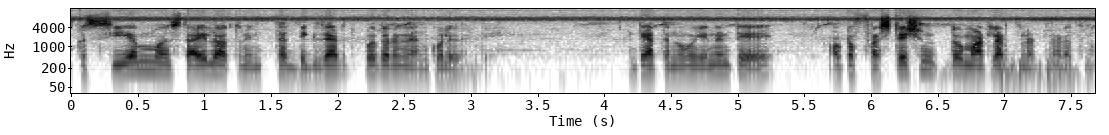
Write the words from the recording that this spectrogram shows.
ఒక సీఎం స్థాయిలో అతను ఇంత దిగజారిపోతారని అనుకోలేదండి అంటే అతను ఏంటంటే అవుట్ ఆఫ్ ఫ్రస్ట్రేషన్తో మాట్లాడుతున్నట్టున్నాడు అతను.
